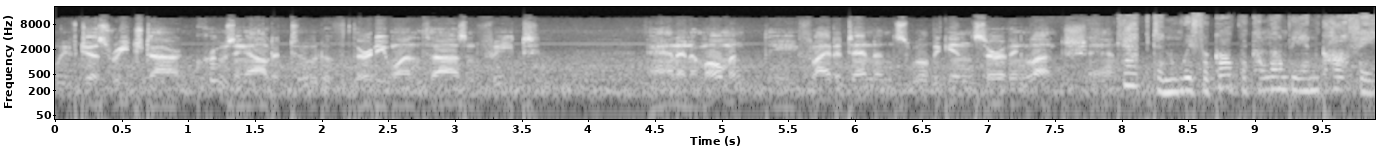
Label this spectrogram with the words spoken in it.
We've just reached our cruising altitude of 31,000 feet. And in a moment, the flight attendants will begin serving lunch and... Captain, we forgot the Colombian coffee.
